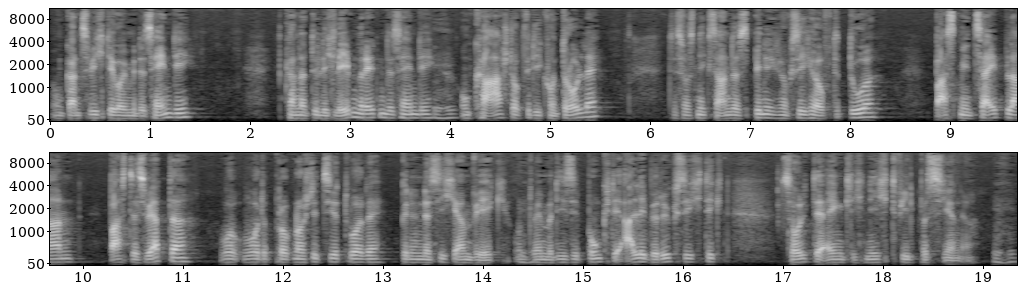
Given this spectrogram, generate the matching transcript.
und ganz wichtig auch immer das Handy. Kann natürlich Leben retten, das Handy. Mhm. Und K stopp für die Kontrolle. Das was nichts anderes. Bin ich noch sicher auf der Tour? Passt mein Zeitplan? Passt das Wetter? Wo, wo prognostiziert wurde, bin ich sicher am Weg. Und mhm. wenn man diese Punkte alle berücksichtigt, sollte eigentlich nicht viel passieren. Ja. Mhm.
